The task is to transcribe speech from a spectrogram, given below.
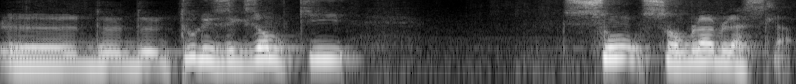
euh, de, de, tous les exemples qui sont semblables à cela.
